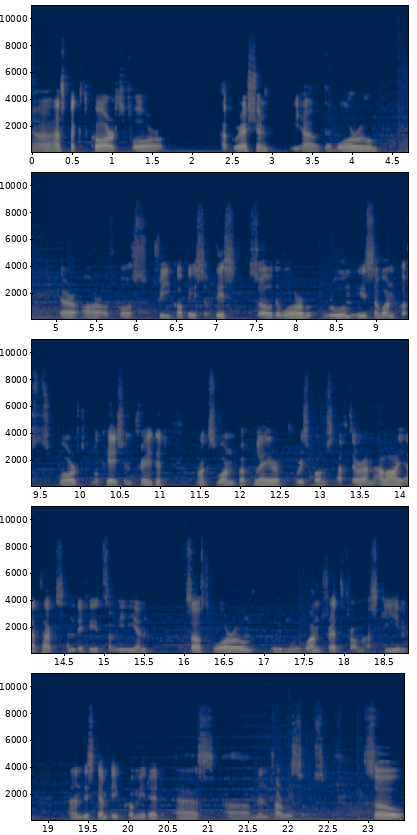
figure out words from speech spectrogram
uh, aspect cards for aggression. We have the War Room. There are of course three copies of this. So the War Room is a one cost support, location traded, max 1 per player, responds after an ally attacks and defeats a minion. Exhaust War Room, remove one threat from a scheme, and this can be committed as a mental resource. So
